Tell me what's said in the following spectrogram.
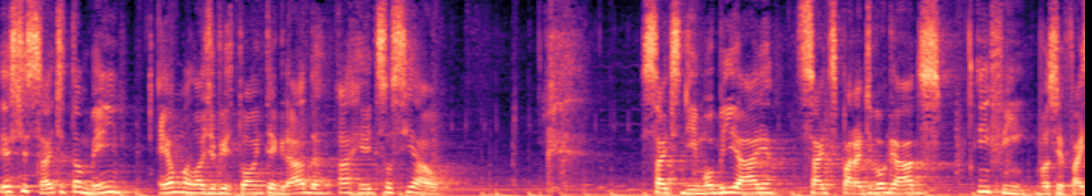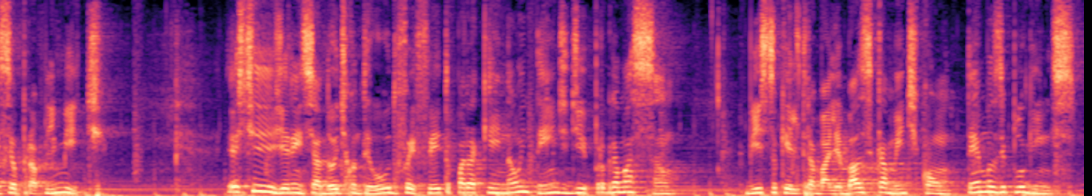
Este site também é uma loja virtual integrada à rede social. Sites de imobiliária, sites para advogados, enfim, você faz seu próprio limite. Este gerenciador de conteúdo foi feito para quem não entende de programação, visto que ele trabalha basicamente com temas e plugins.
